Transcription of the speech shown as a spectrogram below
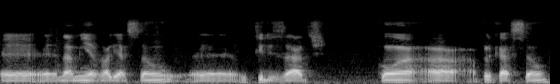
é, na minha avaliação, é, utilizados com a, a aplicação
